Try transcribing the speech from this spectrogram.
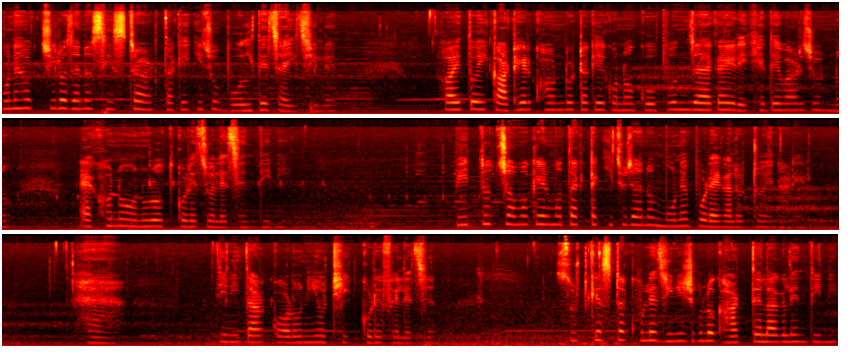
মনে হচ্ছিল যেন সিস্টার তাকে কিছু বলতে চাইছিলেন। হয়তো এই কাঠের খণ্ডটাকে কোনো গোপন জায়গায় রেখে দেওয়ার জন্য এখনও অনুরোধ করে চলেছেন তিনি। বিদ্যুৎ চমকের মতো একটা কিছু যেন মনে পড়ে গেল টোয়েনারের হ্যাঁ তিনি তার করণীয় ঠিক করে ফেলেছেন। সুটকেসটা খুলে জিনিসগুলো ঘাঁটতে লাগলেন তিনি।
